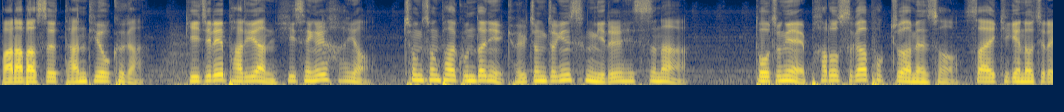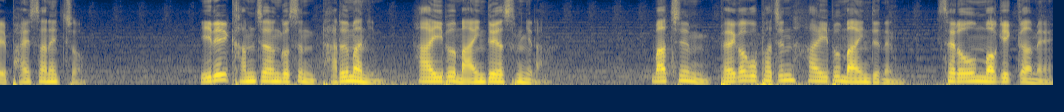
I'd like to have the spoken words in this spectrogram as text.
바라바스 단티오크가 기지를 발휘한 희생을 하여 총성파 군단이 결정적인 승리를 했으나 도중에 파로스가 폭주하면서 사이킥 에너지를 발산했죠. 이를 감지한 것은 다름 아닌 하이브 마인드였습니다. 마침 배가 고파진 하이브 마인드는 새로운 먹잇감에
